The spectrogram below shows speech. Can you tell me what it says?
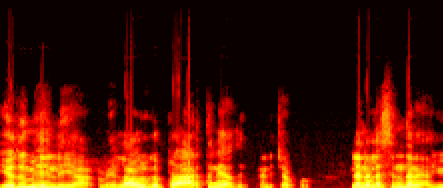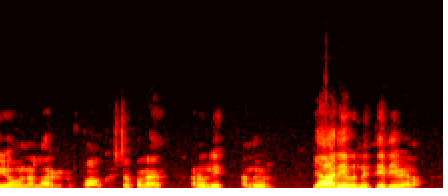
எதுவுமே இல்லையா? நம்ம எல்லாருக்கும் அது. நினைச்சா போதும். இல்லை நல்ல சிந்தனை. ஐயோ அவன் நல்லா இருக்கட்டும். பாவம் கஷ்டப்படுறாரு. கடவுளே அந்த ஒரு யார் இவர்னு தெரிய வேணாம்.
